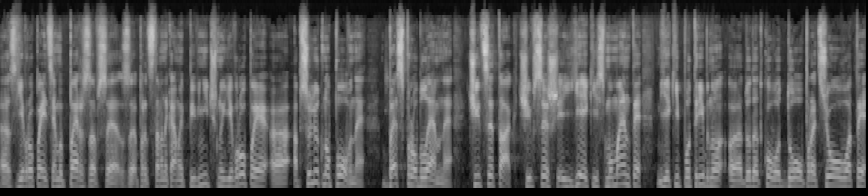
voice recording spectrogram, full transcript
з європейцями, перш за все, з представниками Північної Європи, абсолютно повне, безпроблемне. Чи це так? Чи все ж є якісь моменти, які потрібно додатково доопрацьовувати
